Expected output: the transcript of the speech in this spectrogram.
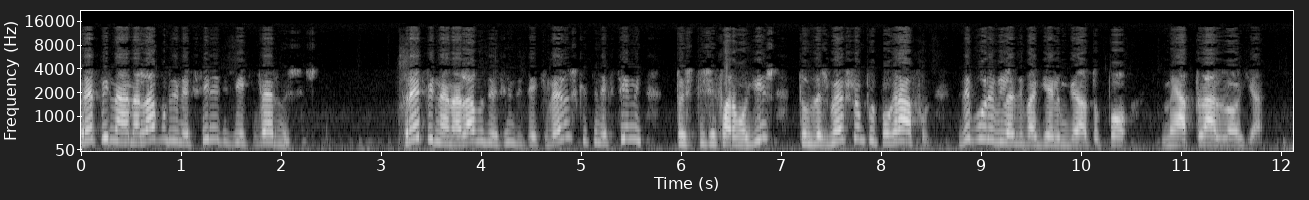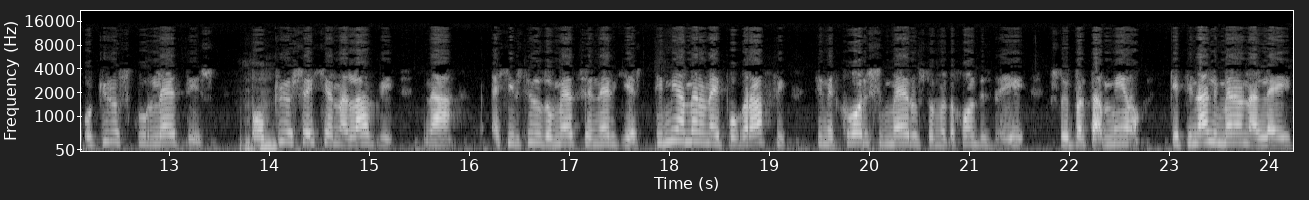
πρέπει να αναλάβουν την ευθύνη της διακυβέρνησης. Πρέπει να αναλάβουν την ευθύνη της διακυβέρνησης και την ευθύνη της εφαρμογής των δεσμεύσεων που υπογράφουν. Δεν μπορεί δηλαδή, Βαγγέλη μου, για να το πω με απλά λόγια, ο κύριος Σκουρλέτης, ο οποίος έχει αναλάβει να χειριστεί το τομέα της ενέργειας, τη μία μέρα να υπογράφει την εκχώρηση μέρους των μετοχών της ΔΕΗ στο υπερταμείο και την άλλη μέρα να λέει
